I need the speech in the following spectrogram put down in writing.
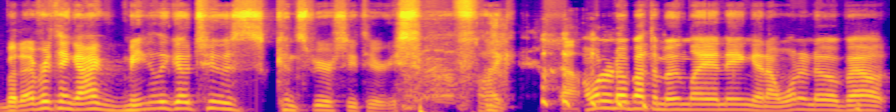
But everything I immediately go to is conspiracy theories. like Yeah. I want to know about the moon landing and I want to know about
